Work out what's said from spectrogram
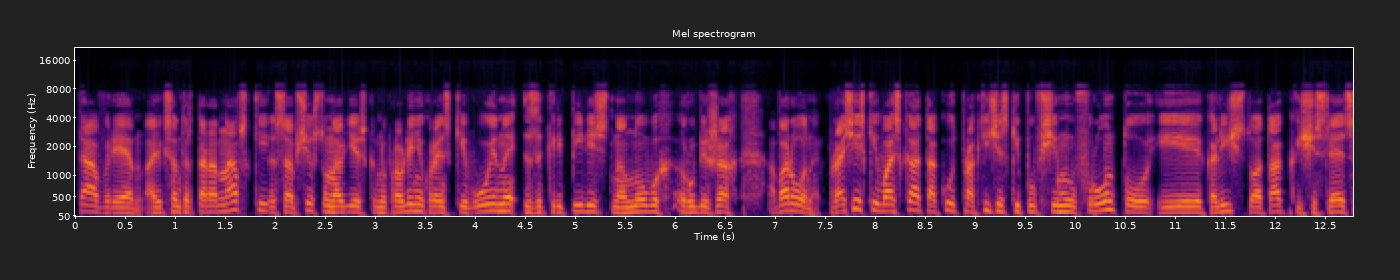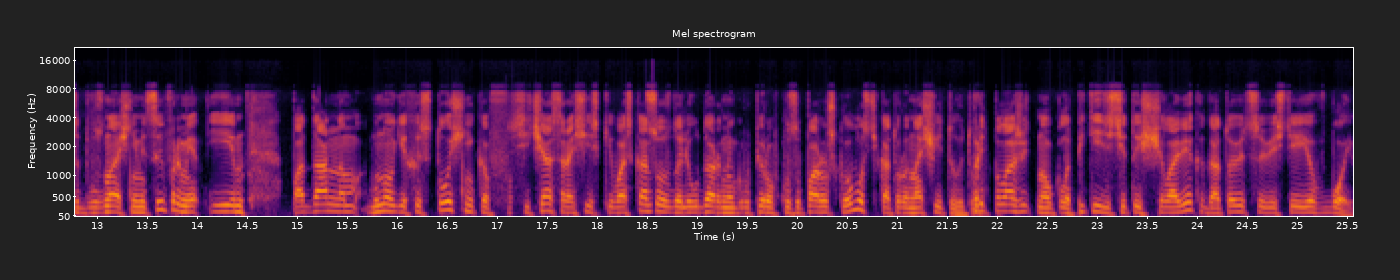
Таврия Александр Таранавский сообщил, что на Авдеевском направлении украинские воины закрепились на новых рубежах обороны. Российские войска атакуют практически по всему фронту, и количество атак исчисляется двузначными цифрами. И по данным многих источников, сейчас российские войска создали ударную группировку Запорожской области, которая насчитывает предположительно около 50 тысяч человек и готовится вести ее в бой.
